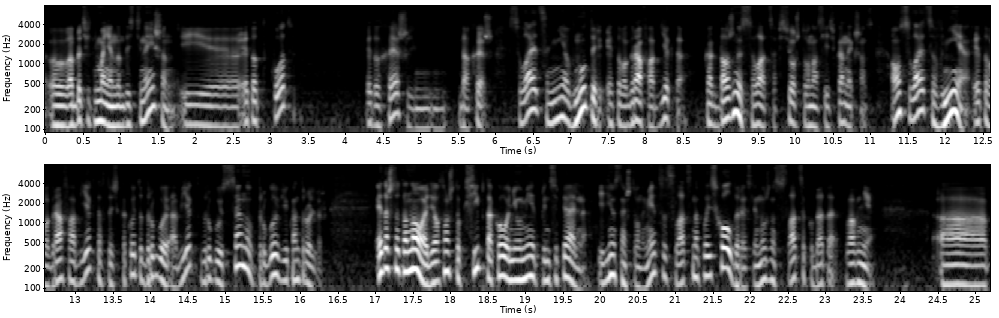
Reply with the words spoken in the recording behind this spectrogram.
э, обратите внимание на destination, и этот код этот хэш, да, хэш, ссылается не внутрь этого графа объекта, как должны ссылаться все, что у нас есть в connections, а он ссылается вне этого графа объектов, то есть какой-то другой объект, в другую сцену, в другой view контроллер. Это что-то новое. Дело в том, что XIP такого не умеет принципиально. Единственное, что он умеет, ссылаться на placeholder, если нужно ссылаться куда-то вовне. А,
